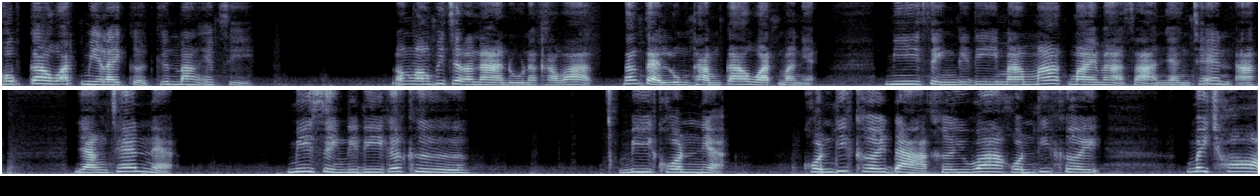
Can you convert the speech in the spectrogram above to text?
ครบเก้าวัดมีอะไรเกิดขึ้นบ้าง FC ลองลองพิจารณาดูนะคะว่า ตั้งแต่ลุงทำเก้าวัดมาเนี่ย มีสิ่งดีๆ มามากมายมหาศาลอย่างเช่นอะอย่างเช่นเนี่ย มีสิ่งดีๆก็คือ มีคนเนี่ย คนที่เคยด่าเคยว่าคนที่เคยไม่ชอบ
